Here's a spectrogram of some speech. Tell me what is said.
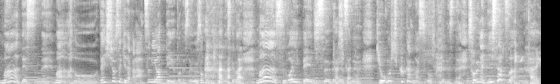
まあですねまああの電子書籍だから厚みはっていうとですね嘘く聞こえますけど、まあすごいページ数でですね凝縮感がすごくてですねそれが2冊あるはい、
